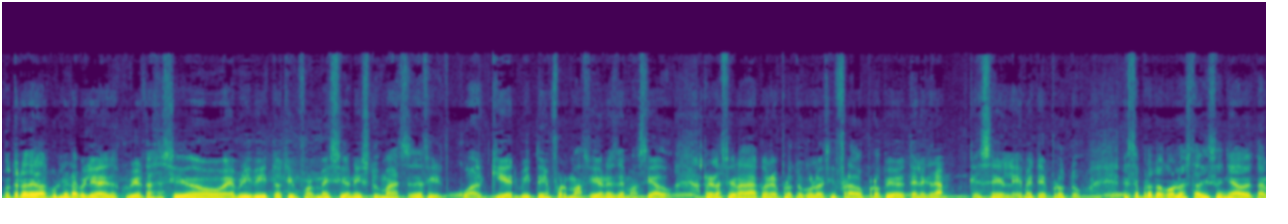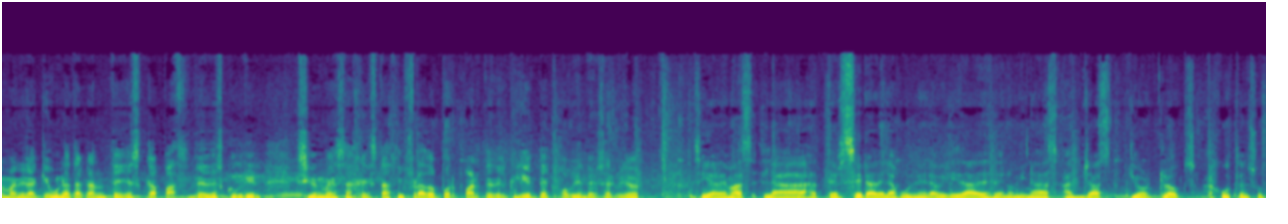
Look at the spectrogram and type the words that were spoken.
Otra de las vulnerabilidades descubiertas ha sido Every bit of information is too much, es decir, cualquier bit de información es demasiado, relacionada con el protocolo de cifrado propio de Telegram, que es el MT-Proto. Este protocolo está diseñado de tal manera que un atacante es capaz de descubrir si un mensaje está cifrado por parte del cliente o bien del servidor. Sí, además la tercera de las vulnerabilidades denominadas Adjust Your Clocks, ajusten sus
